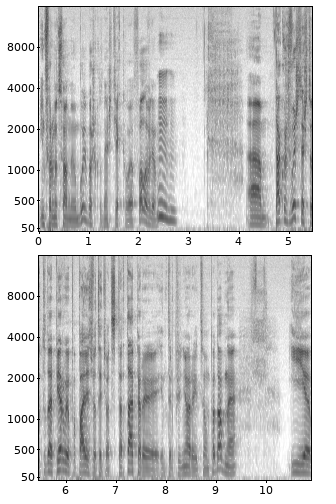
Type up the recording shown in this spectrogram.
информационную бульбашку, знаешь, тех, кого я фоловлю. Mm-hmm. А, так уж вышло, что туда первые попались вот эти вот стартаперы, интерпренеры и тому подобное. И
